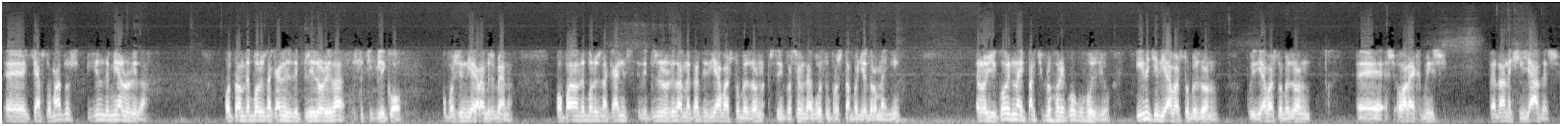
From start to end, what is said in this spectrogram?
ε, και αυτομάτως γίνεται μια λωρίδα. Όταν δεν μπορείς να κάνεις διπλή λωρίδα στο κυκλικό, όπως είναι διαγραμμισμένα. Όταν δεν μπορείς να κάνεις διπλή λωρίδα μετά τη διάβαση των πεζών στην 27 Αυγούστου προς την αποκεντρωμένη, ε, λογικό είναι να υπάρχει κυκλοφορικό κουφούζιο. Είναι και η διάβαση των πεζών που η διάβαση των πεζών ε, ώρα εχμής περνάνε χιλιάδες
